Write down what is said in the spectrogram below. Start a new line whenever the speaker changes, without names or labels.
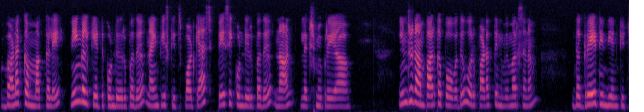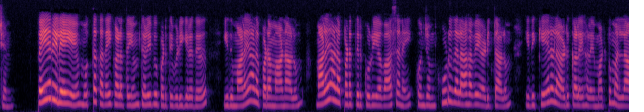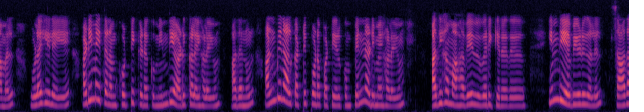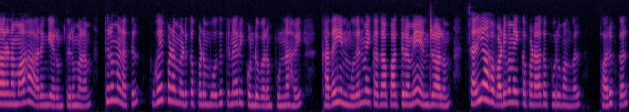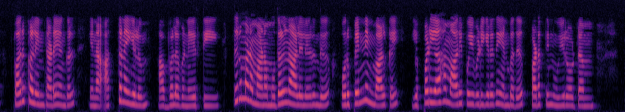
வணக்கம் மக்களே. நீங்கள் கேட்டுக்கொண்டு இருப்பது நைன்டிஸ் கிட்ஸ் பாட்காஸ்ட். பேசிக்கொண்டு இருப்பது நான் லக்ஷ்மி பிரியா. இன்று நாம் பார்க்க போவது ஒரு படத்தின் விமர்சனம் த கிரேட் இந்தியன் கிச்சன் பெயரிலேயே மொத்த கதைக்களத்தையும் தெளிவுபடுத்தி விடுகிறது. இது மலையாள படம் ஆனாலும் மலையாள படத்திற்குரிய வாசனை கொஞ்சம் கூடுதலாகவே அடித்தாலும் இது கேரள அடுக்கலைகளை மட்டுமல்லாமல் உலகிலேயே அடிமைத்தனம் கொட்டி கிடக்கும் இந்திய அடுக்கலைகளையும் அதனுள் அன்பினால் கட்டிப்போடப்பட்டிருக்கும் பெண் அடிமைகளையும் அதிகமாகவே விவரிக்கிறது. இந்திய வீடுகளில் சாதாரணமாக அரங்கேறும் திருமணம் திருமணத்தில் புகைப்படம் எடுக்கப்படும் போது திணறிக் கொண்டு வரும் புன்னகை கதையின் முதன்மை கதாபாத்திரமே என்றாலும் சரியாக வடிவமைக்கப்படாத புருவங்கள் பருக்கள் பருக்களின் தடயங்கள் என அத்தனையிலும் அவ்வளவு நேர்த்தி. திருமணமான முதல் நாளிலிருந்து ஒரு பெண்ணின் வாழ்க்கை எப்படியாக மாறிப்போய் விடுகிறது என்பது படத்தின் உயிரோட்டம்.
